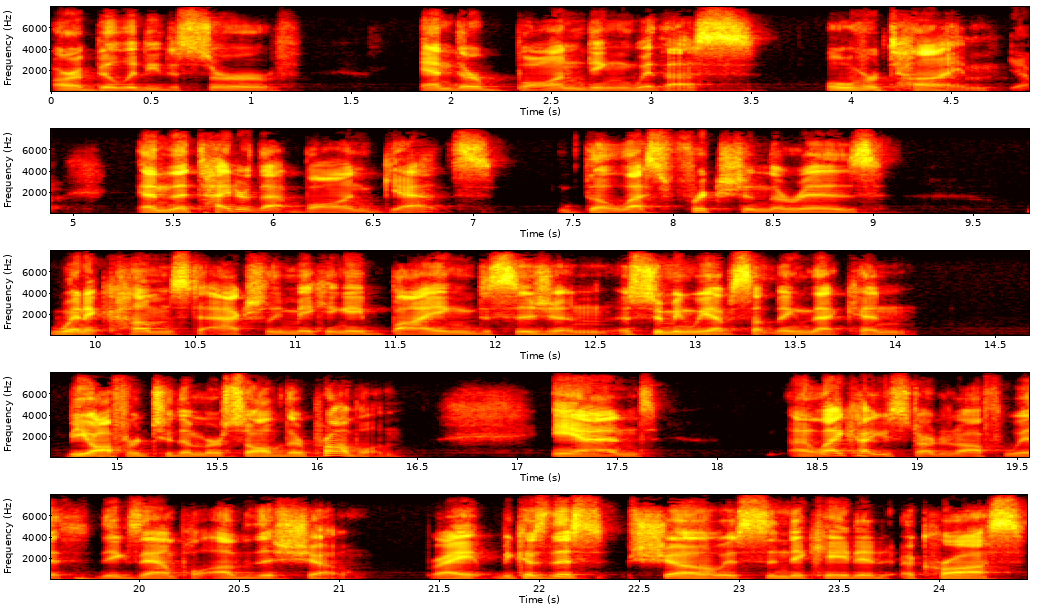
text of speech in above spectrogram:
our ability to serve, and they're bonding with us over time. Yep. And the tighter that bond gets, the less friction there is when it comes to actually making a buying decision, assuming we have something that can be offered to them or solve their problem. And I like how you started off with the example of this show, right? Because this show is syndicated across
